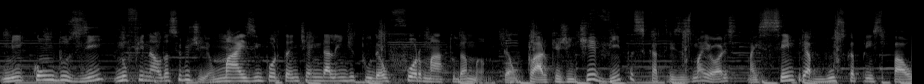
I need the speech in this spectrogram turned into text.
me conduzir no final da cirurgia. O mais importante ainda além de tudo é o formato da mama. Então, claro que a gente evita cicatrizes maiores, mas sempre a busca principal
